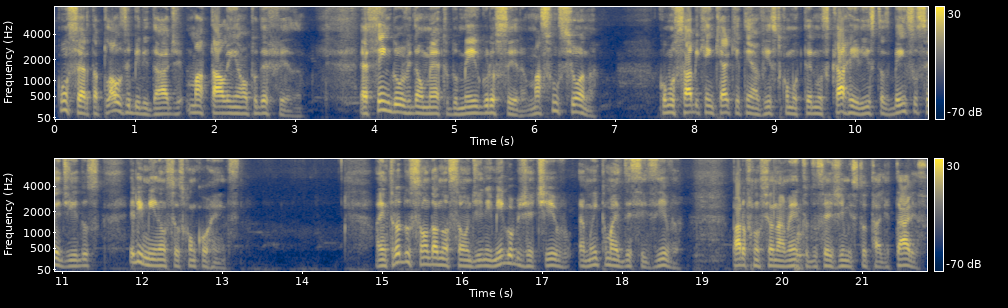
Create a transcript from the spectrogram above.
com certa plausibilidade, matá-la em autodefesa. É sem dúvida um método meio grosseiro, mas funciona como sabe quem quer que tenha visto como termos carreiristas bem-sucedidos eliminam seus concorrentes. A introdução da noção de inimigo objetivo é muito mais decisiva para o funcionamento dos regimes totalitários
